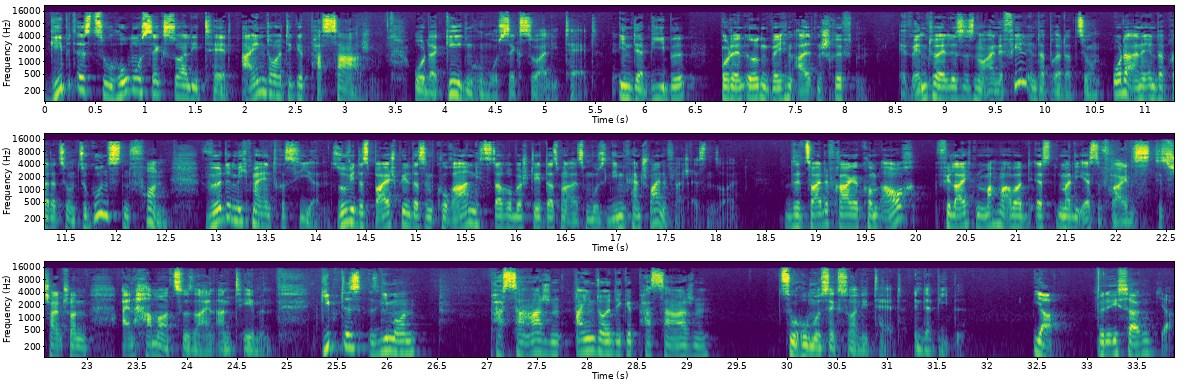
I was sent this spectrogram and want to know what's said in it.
Gibt es zu Homosexualität eindeutige Passagen oder gegen Homosexualität in der Bibel oder in irgendwelchen alten Schriften? Eventuell ist es nur eine Fehlinterpretation oder eine Interpretation zugunsten von. Würde mich mal interessieren. So wie das Beispiel, dass im Koran nichts darüber steht, dass man als Muslim kein Schweinefleisch essen soll. Die zweite Frage kommt auch. Vielleicht machen wir aber erst mal die erste Frage. Das, das scheint schon ein Hammer zu sein an Themen. Gibt es, Simon, Passagen, eindeutige Passagen zur Homosexualität in der Bibel? Ja, würde ich sagen, ja.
